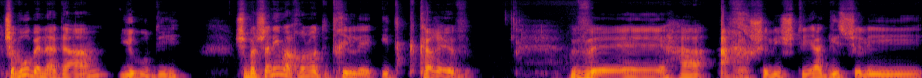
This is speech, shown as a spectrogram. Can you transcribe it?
עכשיו הוא בן אדם יהודי שבשנים האחרונות התחיל להתקרב והאח של אשתי, הגיס שלי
